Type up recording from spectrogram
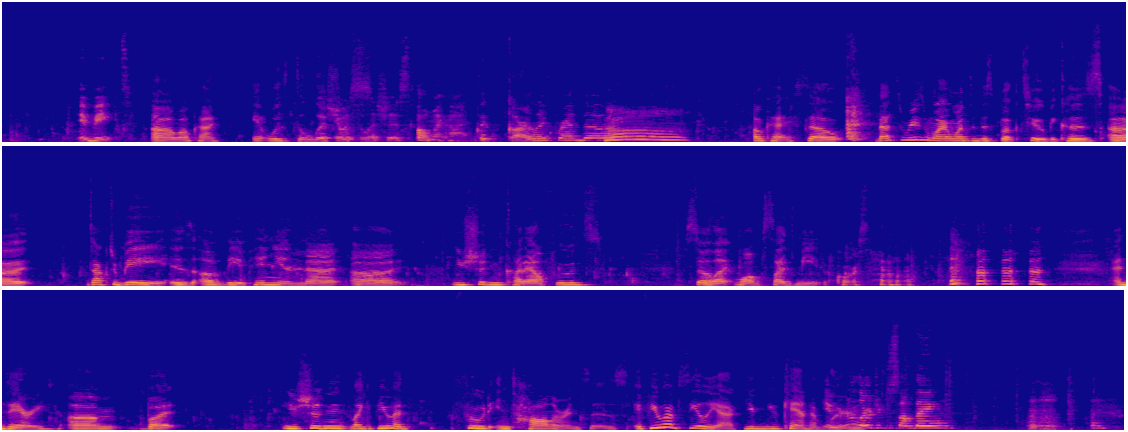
it baked. Oh, okay. It was delicious. It was delicious. Oh my god, the garlic bread though. okay, so that's the reason why I wanted this book too, because uh, Dr. B is of the opinion that uh, you shouldn't cut out foods. So, like, well, besides meat, of course, and dairy. Um, but you shouldn't, like, if you had food intolerances, if you have celiac, you, you can't have gluten. if you're allergic to something, mm-mm.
